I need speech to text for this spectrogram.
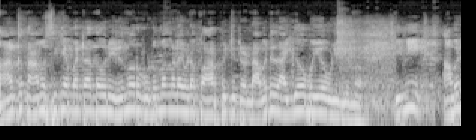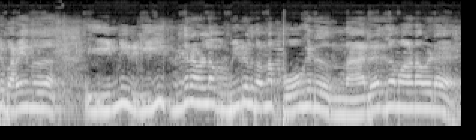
ആൾക്ക് താമസിക്കാൻ പറ്റാത്ത ഒരു ഇരുന്നൂറ് കുടുംബങ്ങളെ ഇവിടെ പാർപ്പിച്ചിട്ടുണ്ട്. അവർ അയ്യോ പൊയ്യോ വിളിക്കുന്നു. ഇനി അവർ പറയുന്നത് ഇനി ഈ ഇങ്ങനെയുള്ള വീടുകൾ തന്നാൽ പോകരുത്. നരകമാണ് അവിടെ.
